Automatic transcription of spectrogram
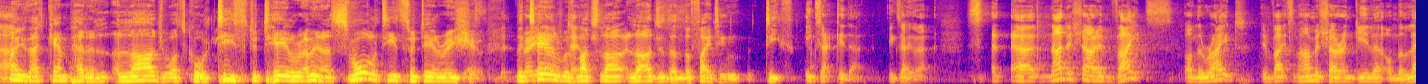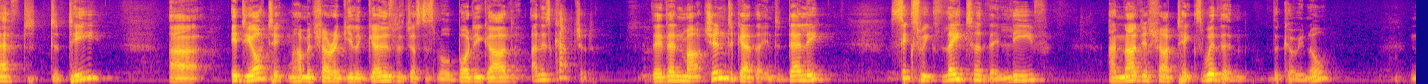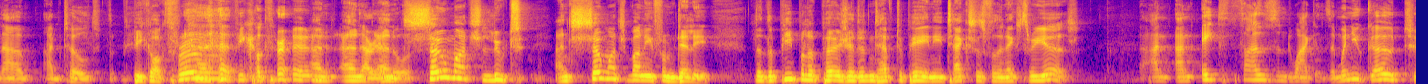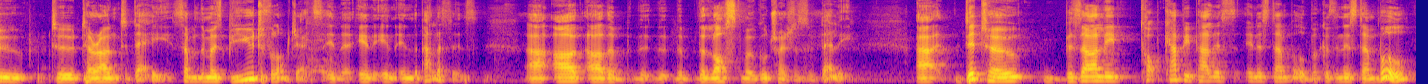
Mind you, that camp had a, a large, what's called teeth to tail, I mean, a small teeth to tail ratio. Yes, the tail was tail. much lar- larger than the fighting teeth. Exactly that. Exactly that. Uh, uh, Nadir Shah invites on the right, invites Muhammad Shah Rangila on the left to tea. Uh, idiotic Muhammad Shah Rangila goes with just a small bodyguard and is captured. They then march in together into Delhi. Six weeks later, they leave, and Nadir Shah takes with him the Kohinoor. Now, I'm told, Peacock throne, Peacock Throne, and, and, and so much loot and so much money from Delhi that the people of Persia didn't have to pay any taxes for the next three years. And, and 8,000 wagons. And when you go to, to Tehran today, some of the most beautiful objects in the, in, in, in the palaces uh, are, are the, the, the, the lost Mughal treasures of Delhi. Uh, ditto, bizarrely, Topkapi Palace in Istanbul, because in Istanbul,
